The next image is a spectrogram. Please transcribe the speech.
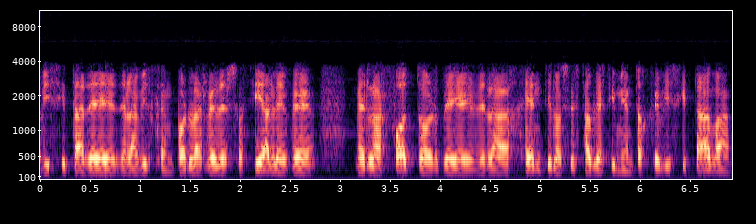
visita de, la Virgen por las redes sociales, ver, las fotos de, la gente y los establecimientos que visitaba.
